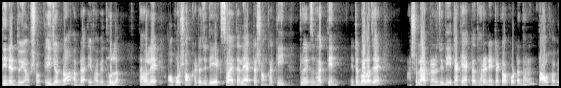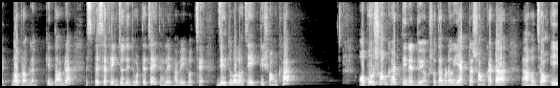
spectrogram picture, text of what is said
তিনের দুই অংশ। এই জন্য আমরা এভাবে ধরলাম। তাহলে অপর সংখ্যাটা যদি এক্স হয়, তাহলে একটা সংখ্যা কি? টু এক্স ভাগ তিন। এটা বলা যায়। আসলে আপনারা যদি এটাকে একটা ধরেন, এটাকে অপরটা ধরেন, তাও হবে। নো প্রবলেম কিন্তু আমরা স্পেসিফিক যদি ধরতে চাই, তাহলে এভাবেই হচ্ছে। যেহেতু বলা হচ্ছে একটি সংখ্যা অপর সংখ্যার তিনের দুই অংশ। তার মানে ওই একটা সংখ্যাটা হচ্ছে এই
